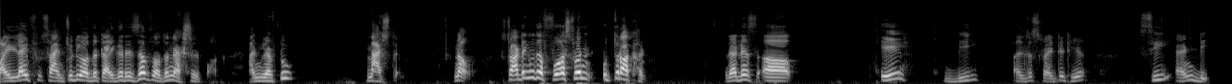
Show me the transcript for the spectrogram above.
wildlife sanctuary or the tiger reserves or the national park and we have to match them. Now, starting with the first one Uttarakhand that is uh, A, B, I will just write it here C and D.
